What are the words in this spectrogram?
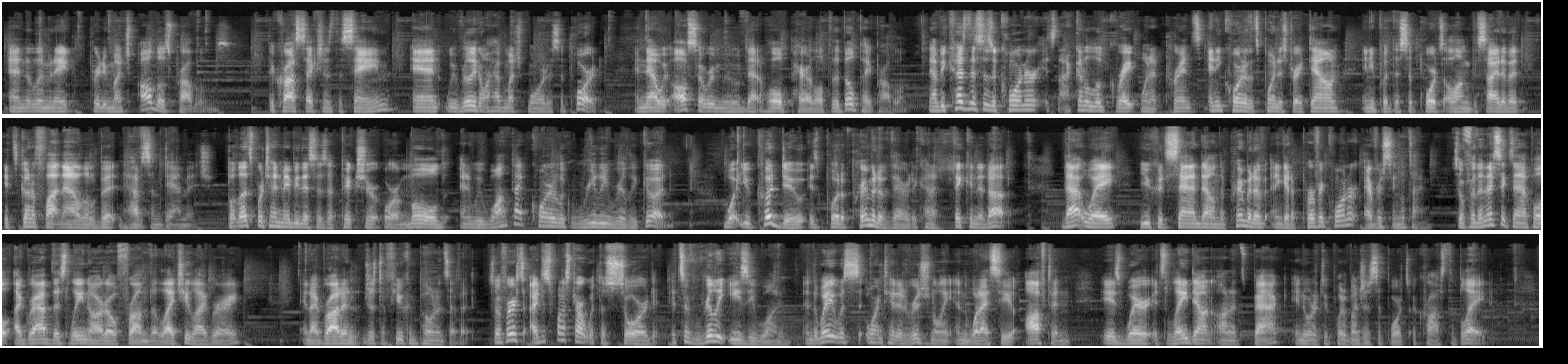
and eliminate pretty much all those problems. The cross section is the same, and we really don't have much more to support. And now we also removed that whole parallel to the build plate problem. Now, because this is a corner, it's not gonna look great when it prints. Any corner that's pointed straight down and you put the supports along the side of it, it's gonna flatten out a little bit and have some damage. But let's pretend maybe this is a picture or a mold and we want that corner to look really, really good. What you could do is put a primitive there to kind of thicken it up. That way you could sand down the primitive and get a perfect corner every single time. So for the next example, I grabbed this Leonardo from the Lychee library and I brought in just a few components of it. So first, I just want to start with the sword. It's a really easy one, and the way it was orientated originally, and what I see often, is where it's laid down on its back in order to put a bunch of supports across the blade.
